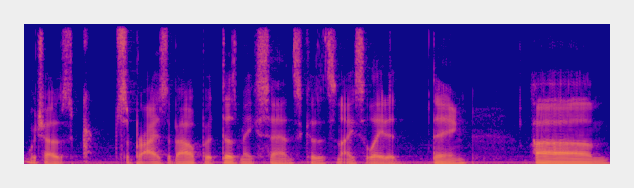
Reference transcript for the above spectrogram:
which I was surprised about, but does make sense because it's an isolated thing. Um,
